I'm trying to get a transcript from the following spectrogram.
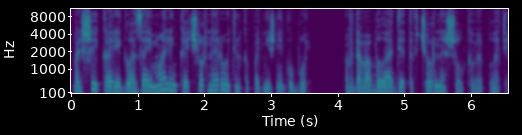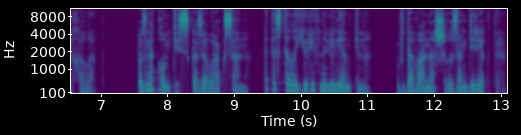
большие карие глаза и маленькая черная родинка под нижней губой. Вдова была одета в черное шелковое платье-халат. «Познакомьтесь», — сказала Оксана. «Это Стелла Юрьевна Веленкина, вдова нашего замдиректора,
